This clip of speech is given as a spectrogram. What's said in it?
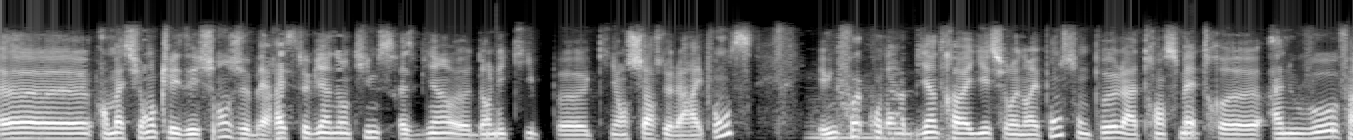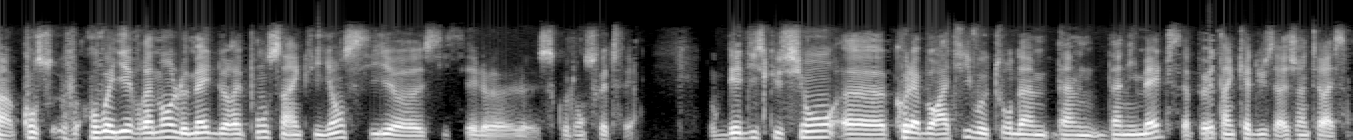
euh, en m'assurant que les échanges ben, restent bien dans Teams, restent bien euh, dans l'équipe euh, qui est en charge de la réponse. Et une fois qu'on a bien travaillé sur une réponse, on peut la transmettre à nouveau, enfin envoyer vraiment le mail de réponse à un client si, si c'est ce que l'on souhaite faire. Donc des discussions collaboratives autour d'un email, ça peut être un cas d'usage intéressant.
